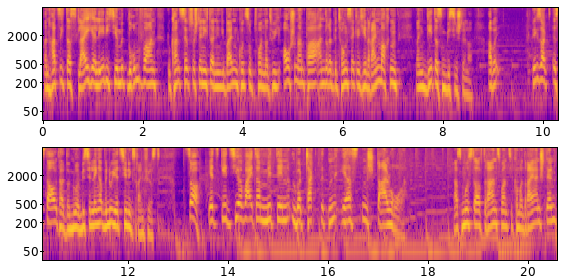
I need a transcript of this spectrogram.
Dann hat sich das gleich erledigt hier mitten rumfahren. Du kannst selbstverständlich dann in die beiden Konstruktoren natürlich auch schon ein paar andere Betonsäckelchen reinmachen. Dann geht das ein bisschen schneller. Aber wie gesagt, es dauert halt dann nur ein bisschen länger, wenn du jetzt hier nichts reinführst. So, jetzt geht es hier weiter mit den übertakteten ersten Stahlrohr. Das musst du auf 23,3 einstellen.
